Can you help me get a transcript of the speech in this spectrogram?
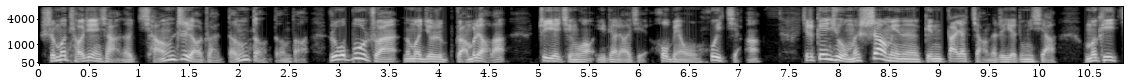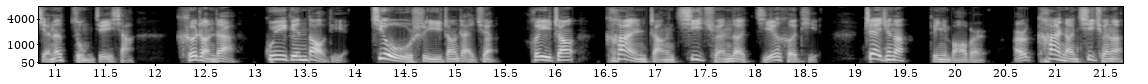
什么条件下它强制要转等等等等，如果不转，那么就是转不了了。这些情况一定要了解，后边我们会讲。其实根据我们上面呢跟大家讲的这些东西啊，我们可以简单总结一下：可转债归根到底就是一张债券和一张看涨期权的结合体。债券呢给你保本，而看涨期权呢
